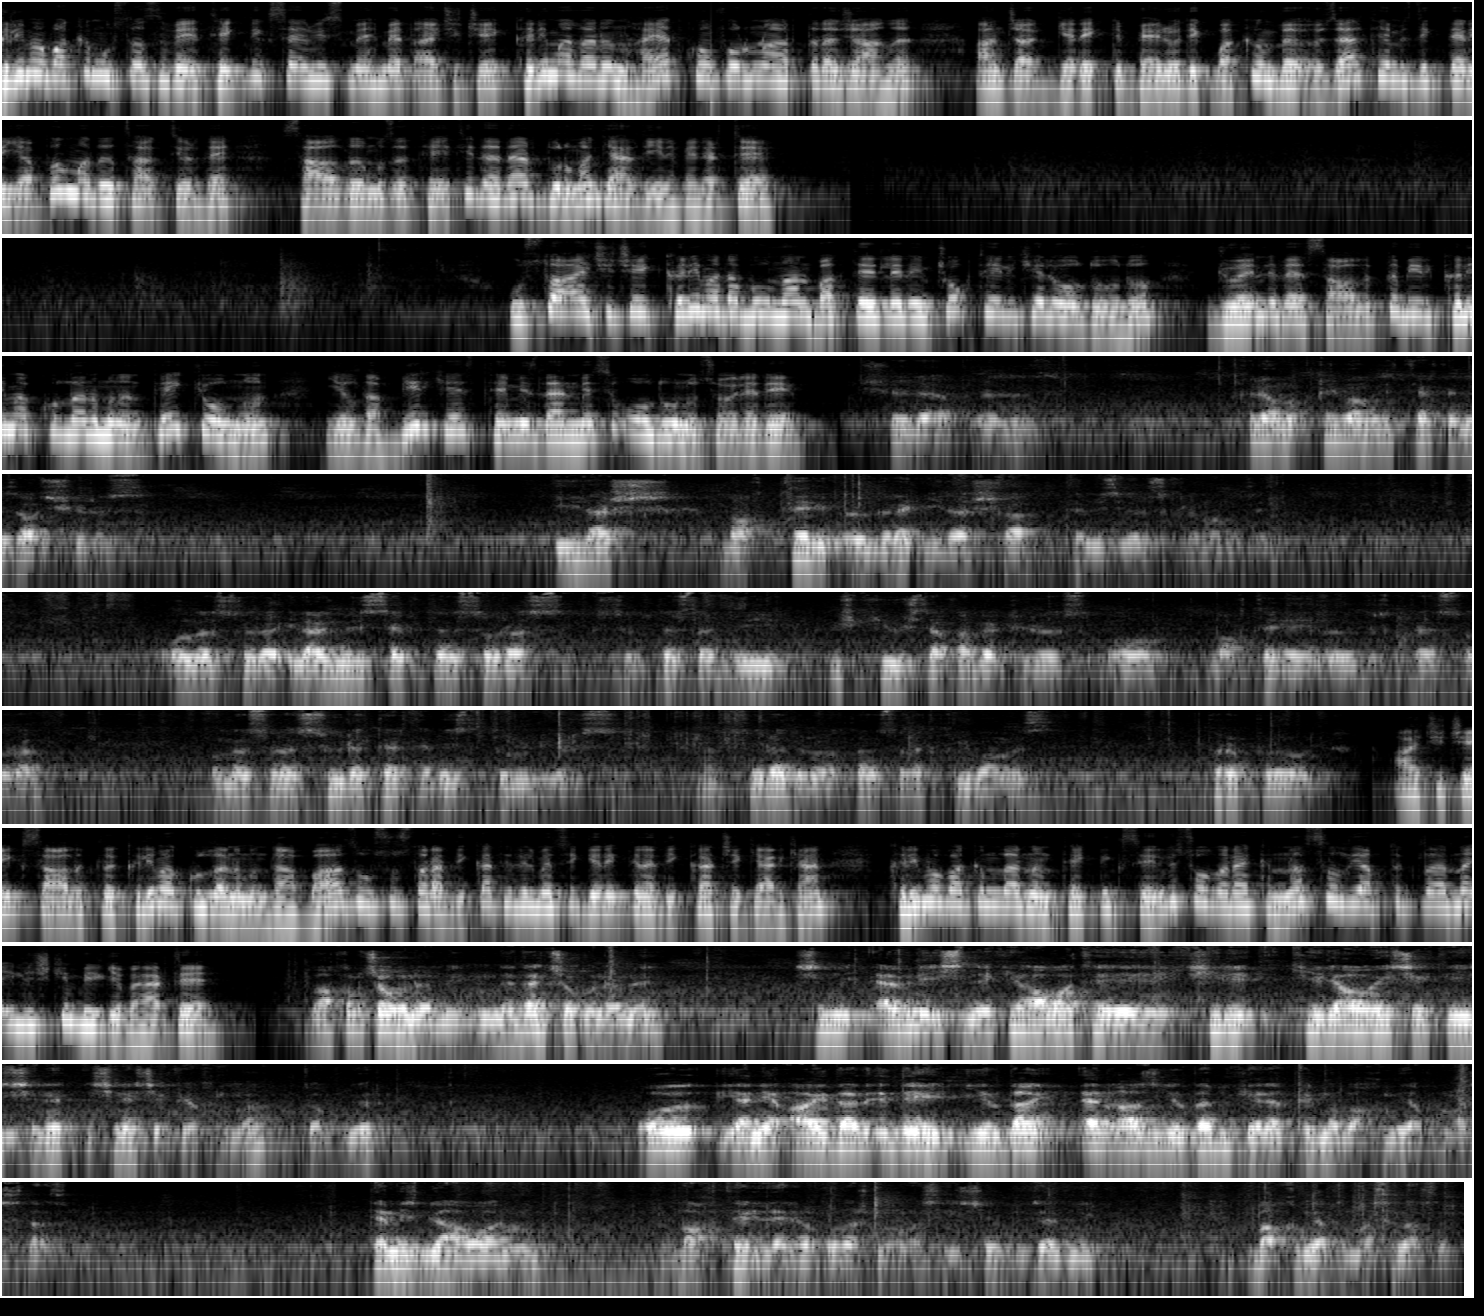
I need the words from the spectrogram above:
Klima bakım ustası ve teknik servis Mehmet Ayçiçek, klimaların hayat konforunu arttıracağını ancak gerekli periyodik bakım ve özel temizlikleri yapılmadığı takdirde sağlığımızı tehdit eder duruma geldiğini belirtti. Usta Ayçiçek klimada bulunan bakterilerin çok tehlikeli olduğunu, güvenli ve sağlıklı bir klima kullanımının tek yolunun yılda bir kez temizlenmesi olduğunu söyledi. Şöyle yapıyoruz. Klima, klimamızı tertemiz açıyoruz. İlaç, bakteri öldüren ilaçla temizliyoruz klimamızı. Ondan sonra ilacımızı septikten sonra, septikten sonra bir 2-3 dakika bekliyoruz. O bakteriyi öldürdükten sonra. Ondan sonra suyla tertemiz duruluyoruz. Suyla durulduktan sonra klimamız pırıl pırıl oluyor. Ayçiçek sağlıklı klima kullanımında bazı hususlara dikkat edilmesi gerektiğine dikkat çekerken klima bakımlarının teknik servis olarak nasıl yaptıklarına ilişkin bilgi verdi. Bakım çok önemli. Neden çok önemli? Şimdi evin içindeki hava te, kirli, kirli havayı çektiği içine, içine çekiyor klima, topluyor. O yani ayda değil, yılda en az yılda bir kere klima bakımı yapılması lazım. Temiz bir havanın bakterilerin ulaşmaması için güzel bir bakım yapılması lazım.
